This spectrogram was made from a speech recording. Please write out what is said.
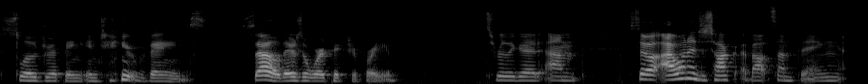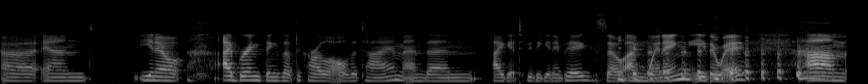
slow dripping into your veins. So there's a word picture for you. It's really good. Um, so I wanted to talk about something, uh, and you know, I bring things up to Carla all the time, and then I get to be the guinea pig, so I'm winning either way. Um,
